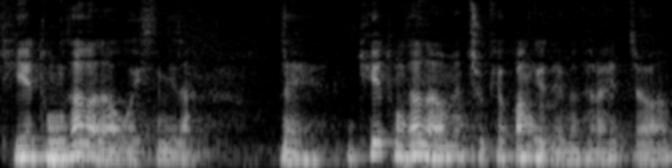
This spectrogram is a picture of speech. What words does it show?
뒤에 동사가 나오고 있습니다. 네, 뒤에 동사 나오면 주격 관계 대명사라 했죠.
